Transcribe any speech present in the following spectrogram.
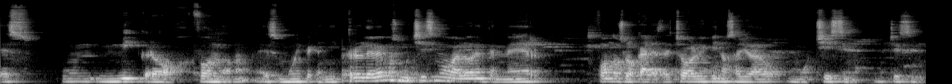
es un micro fondo, ¿no? Es muy pequeñito. Pero le vemos muchísimo valor en tener fondos locales. De hecho, OLVP nos ha ayudado muchísimo, muchísimo.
